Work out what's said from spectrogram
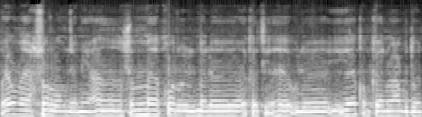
ويوم يحشرهم جميعا ثم يقول للملائكة هؤلاء إياكم كانوا يعبدون.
